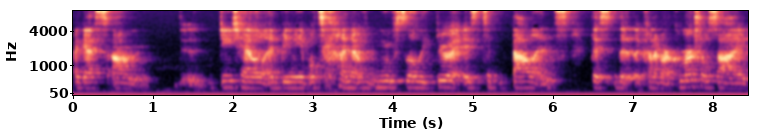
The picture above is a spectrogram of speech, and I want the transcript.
I guess, um, detail and being able to kind of move slowly through it is to balance this, the, the kind of our commercial side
